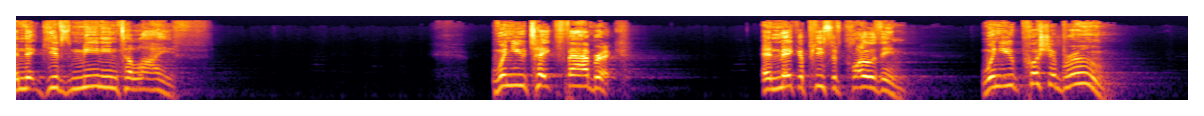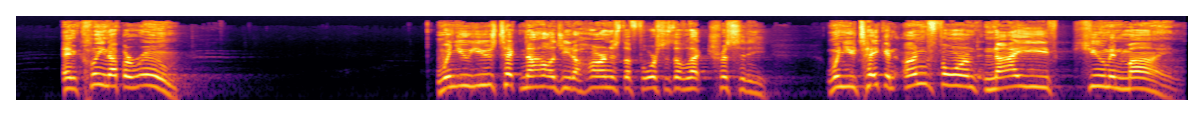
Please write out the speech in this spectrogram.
and that gives meaning to life. When you take fabric and make a piece of clothing, when you push a broom and clean up a room, when you use technology to harness the forces of electricity, when you take an unformed, naive human mind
